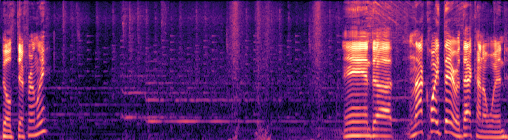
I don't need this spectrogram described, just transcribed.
Built differently. And uh, not quite there with that kind of wind.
